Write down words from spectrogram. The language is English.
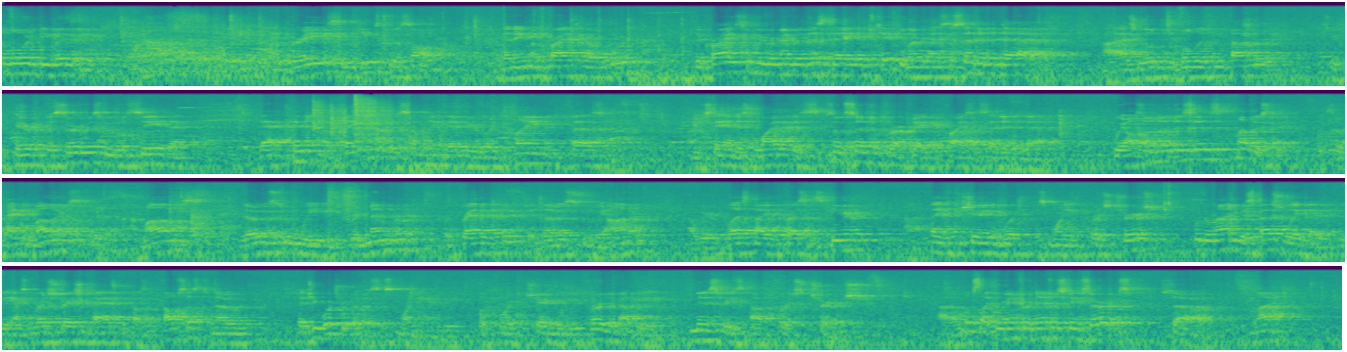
The Lord be with you. And grace and peace to us all. In the name of Christ our Lord. The Christ whom we remember this day in particular has ascended into heaven. Uh, as you look at the bulletin cover, as we prepare for this service, we will see that that tenet of faith is something that we are going to claim and confess and understand to why that is so central for our faith that Christ ascended into heaven. We also know this is Mother's Day. So happy mothers, moms, those whom we remember with gratitude, and those whom we honor. Uh, we are blessed by your presence here. Uh, thank you for sharing your worship this morning at First Church. We remind you especially that we have some registration pads because it helps us to know that you worship with us this morning, and we look forward to sharing with you further about the ministries of First Church. Uh, looks like we're in for an interesting service, so my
